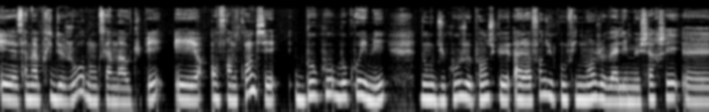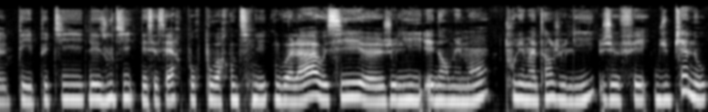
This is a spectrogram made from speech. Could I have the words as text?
et ça m'a pris deux jours donc ça m'a occupé et en fin de compte j'ai beaucoup beaucoup aimé donc du coup je pense que à la fin du confinement je vais aller me chercher petits les outils nécessaires pour pouvoir continuer donc voilà aussi euh, je lis énormément tous les matins je lis je fais du piano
